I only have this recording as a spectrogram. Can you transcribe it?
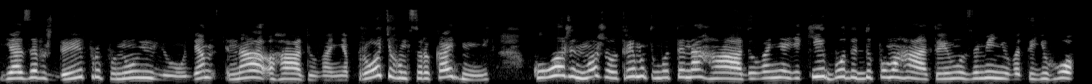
Я завжди пропоную людям нагадування протягом 40 днів. Кожен може отримати нагадування, які будуть допомагати йому замінювати його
